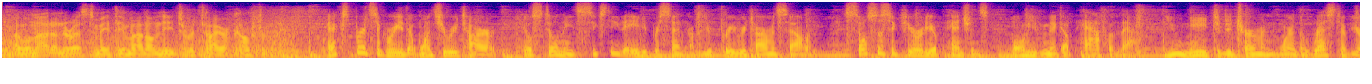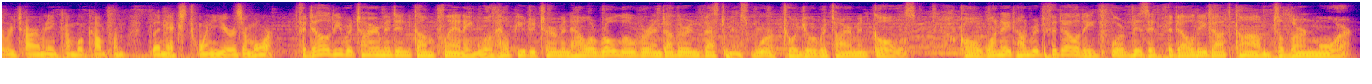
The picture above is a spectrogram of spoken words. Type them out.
I will not underestimate the amount I'll need to retire comfortably. Experts agree that once you retire, you'll still need 60 to 80% of your pre-retirement salary. Social Security or pensions won't even make up half of that. You need to determine where the rest of your retirement income will come from for the next 20 years or more. Fidelity Retirement Income Planning will help you determine how a rollover and other investments work toward your retirement goals. Call 1-800-FIDELITY or visit fidelity.com to learn more.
